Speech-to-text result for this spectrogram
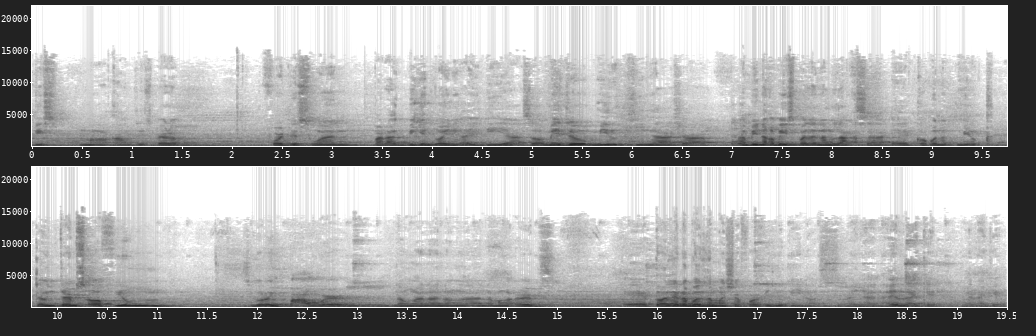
these mga countries. Pero, for this one, para bigyan ko kayo ng idea. So, medyo milky nga siya. Ang pinaka-base pala ng laksa, eh, coconut milk. So, in terms of yung, siguro yung power ng, ano, ng, uh, ng mga herbs, eh, tolerable naman siya for Filipinos. Ayan, I like it. I like it.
